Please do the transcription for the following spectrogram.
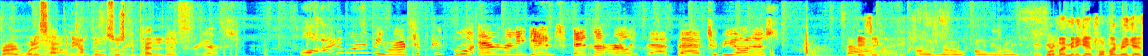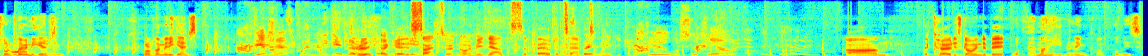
Bro, what is happening? I thought this was competitive. Sure. Well, I don't want to be rude to people, and mini games isn't really that bad, to be honest. So, Easy. Oh no. Oh no. Wanna play mini games? Wanna play mini games? Wanna play mini games? Wanna play mini games? Yeah, sure. Let's play mini games. Really? Okay, it's starting to annoy me now. This is a failed Let's attempt. play mini games. Dude, what's the code? Um, the code is going to be. What, am I even in comp lobbies?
